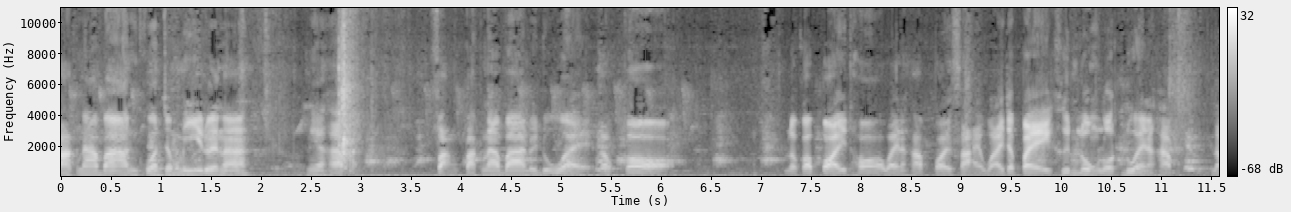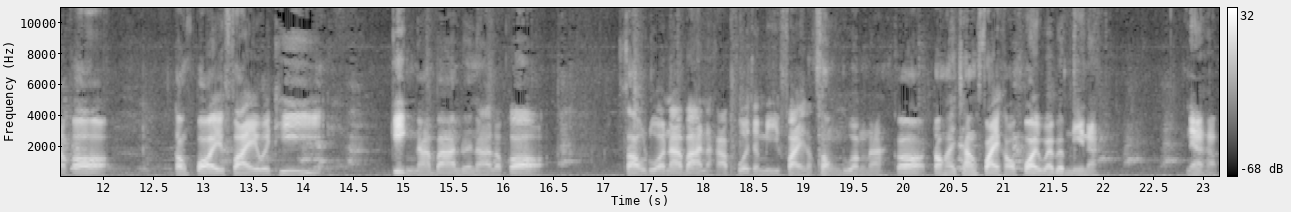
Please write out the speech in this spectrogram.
ปลั๊กหน้าบ้านควรจะมีด้วยนะ เนี่ยครับ ฝังปลั๊กหน้าบ้านไว้ด้วย แล้วก็ แล้วก็ปล่อยท่อไว้นะครับ ปล่อยสายไว้จะไปขึ้นลงรถด้วยนะครับ แล้วก็ต้องปล่อยไฟไว้ที่กิ่งหน้าบ้านด้วยนะ แล้วก็เสารั้วหน้าบ้านนะครับควรจะมีไฟสักสองดวงนะ ก็ต้องให้ช่างไฟเขาปล่อยไว้แบบนี้นะ เนี่ยครับ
